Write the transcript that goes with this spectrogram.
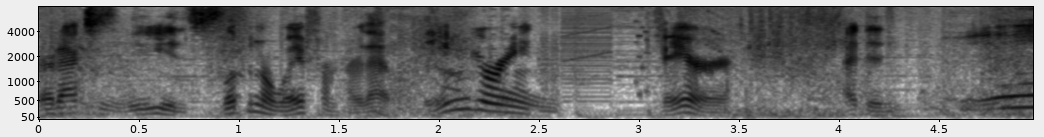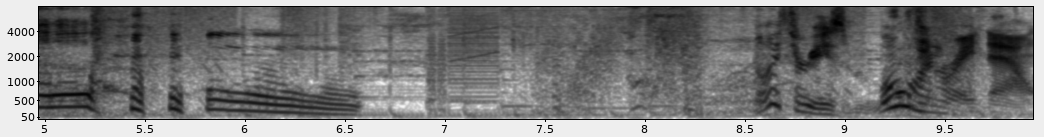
Axe's lead slipping away from her. That lingering fair. I didn't. Noe 3 is moving right now.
